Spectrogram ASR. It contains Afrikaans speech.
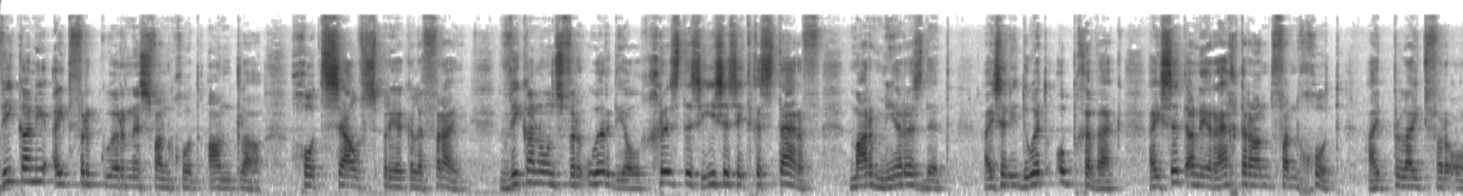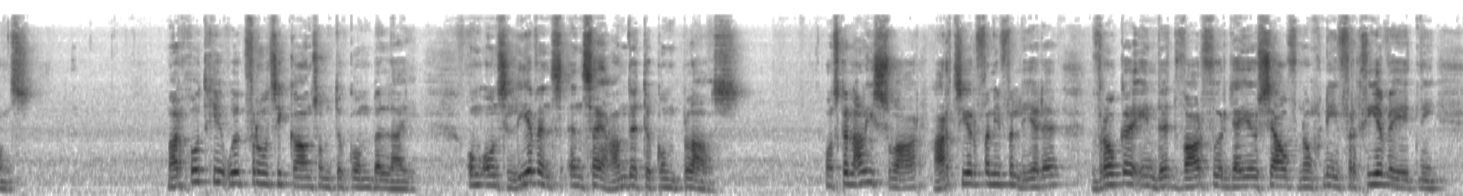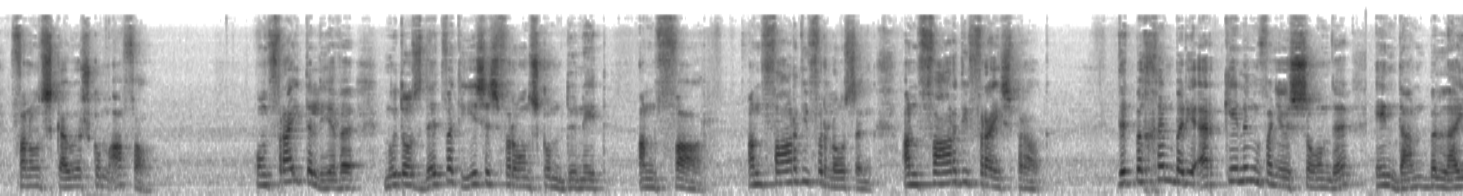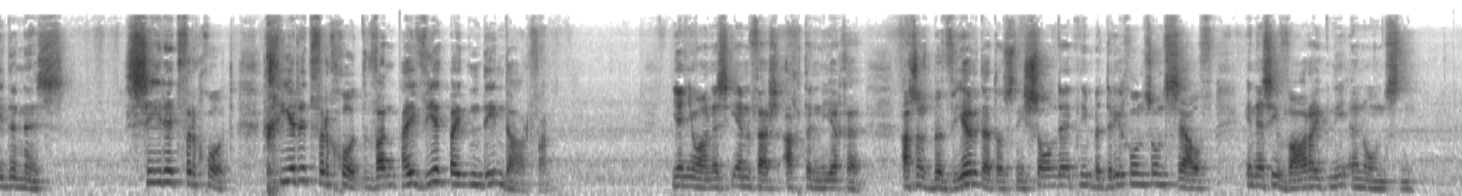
Wie kan die uitverkorenes van God aankla? God self spreek hulle vry. Wie kan ons veroordeel? Christus Jesus het gesterf, maar meer is dit. Hy het die dood opgewek. Hy sit aan die regterhand van God. Hy pleit vir ons. Maar God gee ook vir ons die kans om te kom bely, om ons lewens in sy hande te kom plaas. Ons kan al die swaar, hartseer van die verlede, wrokke en dit waarvoor jy jouself nog nie vergewe het nie, van ons skouers kom afhaal. Om vry te lewe, moet ons dit wat Jesus vir ons kom doen het, aanvaar. Aanvaar die verlossing, aanvaar die vryspraak. Dit begin by die erkenning van jou sonde en dan belydenis. Sê dit vir God, gee dit vir God want hy weet buitendien daarvan. 1 Johannes 1 vers 8 en 9 As ons beweer dat ons nie sonde het nie, bedrieg ons onsself en is die waarheid nie in ons nie.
